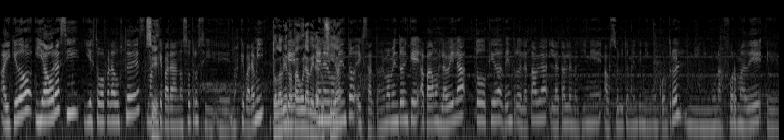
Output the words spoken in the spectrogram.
Ahí quedó. Y ahora sí, y esto va para ustedes, más Sí. que para nosotros y eh, más que para mí. Todavía no apagó la vela, en el momento, exacto, en el momento en que apagamos la vela, todo queda dentro de la tabla. La tabla no tiene absolutamente ningún control ni ninguna forma de eh,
